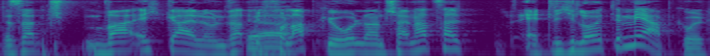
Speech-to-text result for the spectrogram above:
Das hat, war echt geil und das hat mich Ja. voll abgeholt und anscheinend hat's halt etliche Leute mehr abgeholt.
